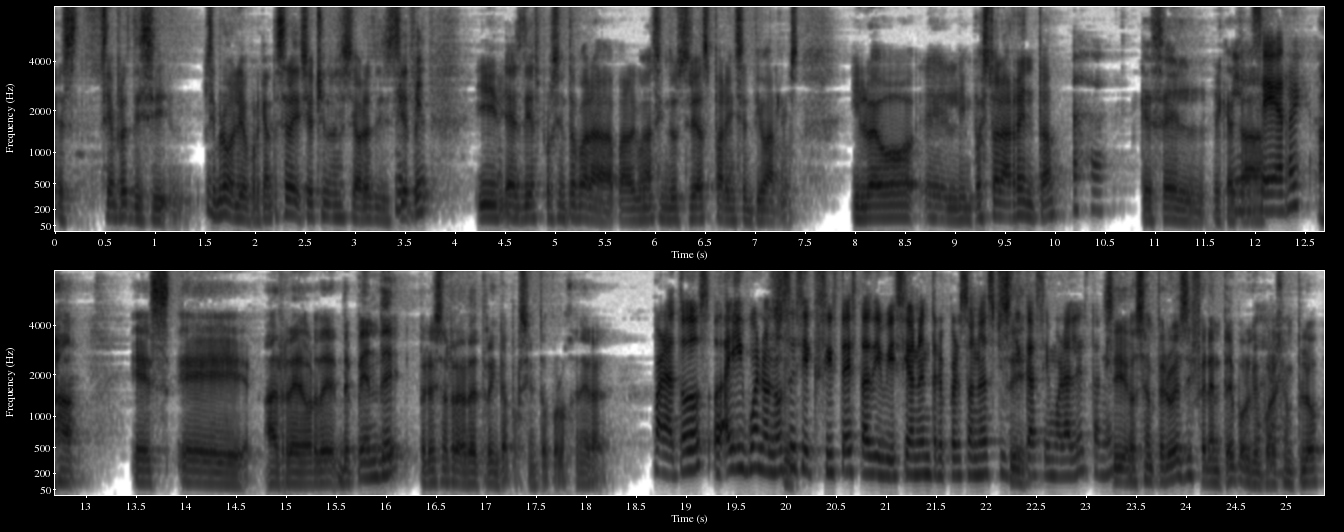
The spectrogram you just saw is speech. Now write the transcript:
es, siempre es siempre volvió, porque antes era 18, no sé si ahora es 17 y es 10% para, para, algunas industrias para incentivarlos. Y luego el impuesto a la renta, que es el, el que acá... ICR. Ajá. Es eh, alrededor de... Depende, pero es alrededor de 30% por lo general. Para todos. Ahí, bueno, no sé si existe esta división entre personas físicas y morales también. Sí, o sea, en Perú es diferente porque, por ejemplo,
